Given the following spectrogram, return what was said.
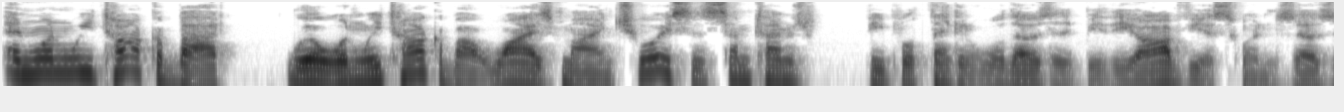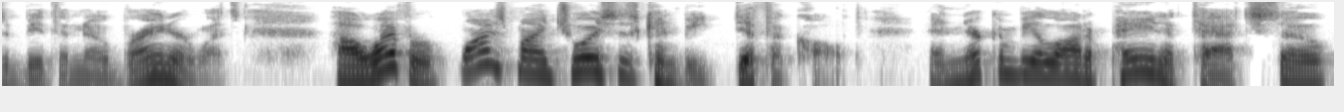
And when we talk about, well, when we talk about wise mind choices, sometimes people think, well, those would be the obvious ones, those would be the no brainer ones. However, wise mind choices can be difficult and there can be a lot of pain attached. So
